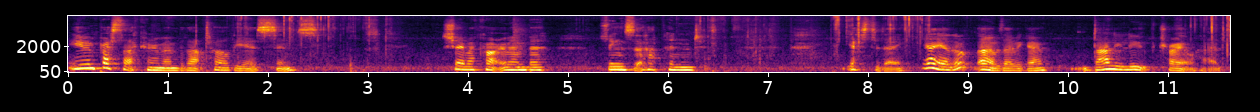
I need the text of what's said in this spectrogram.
Are you impressed that I can remember that 12 years since? Shame I can't remember things that happened yesterday. Yeah, yeah. Oh, there we go. Dally Loop Trailhead.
